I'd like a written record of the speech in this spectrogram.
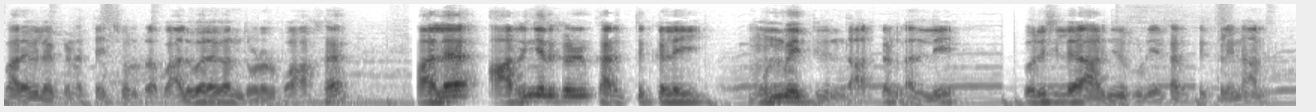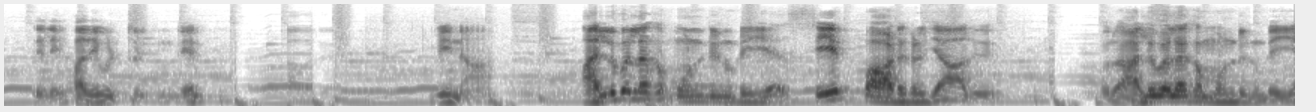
வரவிலக்கணத்தை சொல்றார். அலுவலகம் தொடர்பாக பல அறிஞர்கள் கருத்துக்களை முன்வைத்திருந்தார்கள். அதிலே ஒரு சில அறிஞர்களுடைய கருத்துக்களை நான் இதிலே பதிவிட்டிருக்கின்றேன். வீணா அலுவலகம் ஒன்றினுடைய செயற்பாடுகள் யாது? ஒரு அலுவலகம் ஒன்றினுடைய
